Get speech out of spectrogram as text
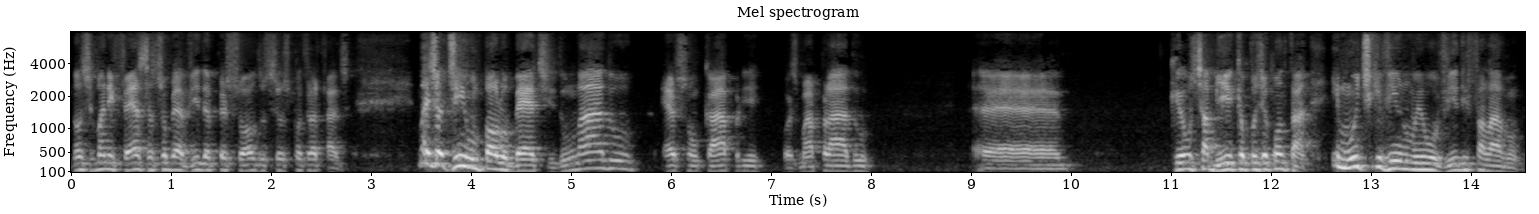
não se manifesta sobre a vida pessoal dos seus contratados. Mas eu tinha um Paulo Betti de um lado, Erson Capri, Osmar Prado, é, que eu sabia que eu podia contar. E muitos que vinham no meu ouvido e falavam:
